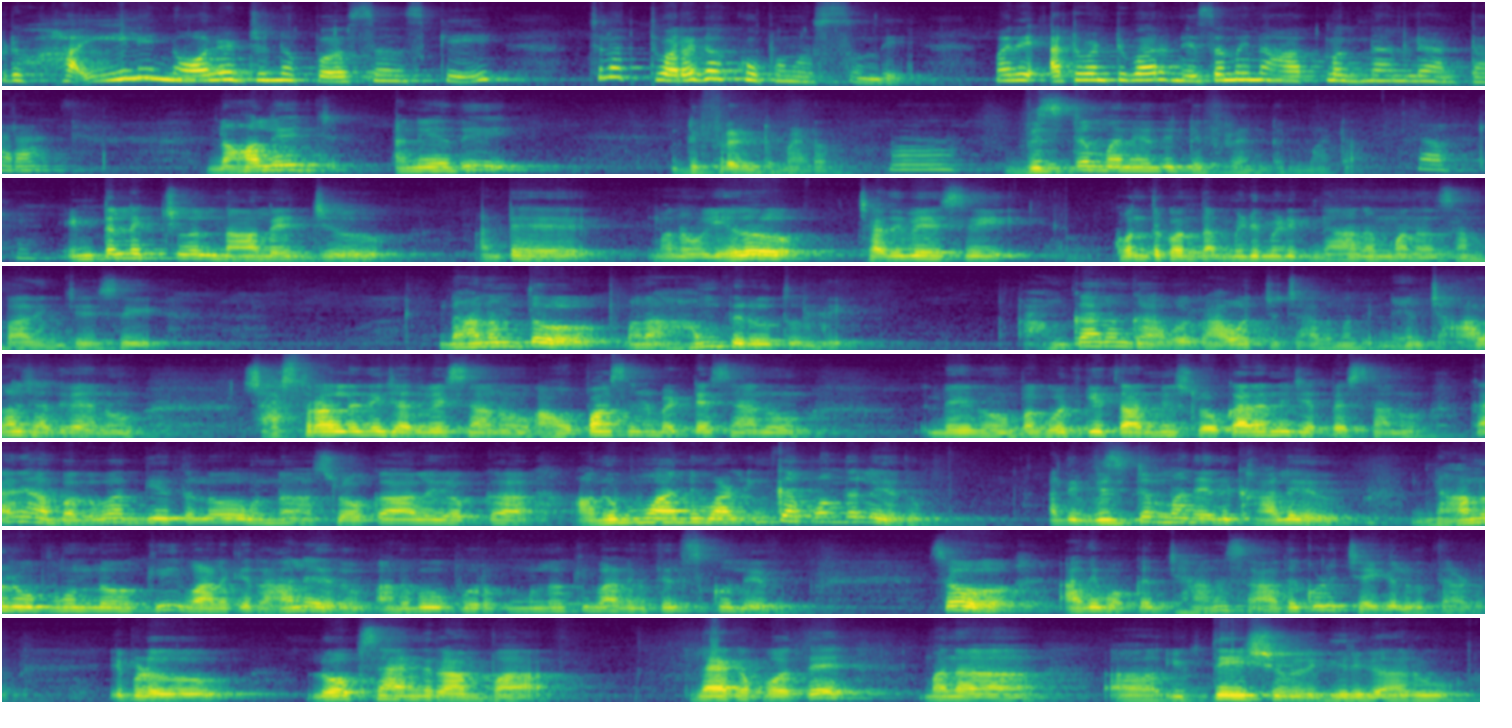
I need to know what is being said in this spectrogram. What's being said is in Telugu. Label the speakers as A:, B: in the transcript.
A: ఇప్పుడు హైలీ నాలెడ్జ్ ఉన్న పర్సన్స్కి చాలా త్వరగా కోపం వస్తుంది. మరి అటువంటి వారు నిజమైన ఆత్మజ్ఞానులే అంటారా?
B: నాలెడ్జ్ అనేది డిఫరెంట్ మేడం విజ్డమ్ అనేది డిఫరెంట్ అనమాట
A: ఓకే.
B: ఇంటలెక్చువల్ నాలెడ్జ్ అంటే మనం ఏదో చదివేసి కొంత కొంత మిడిమిడి జ్ఞానం మనం సంపాదించేసి జ్ఞానంతో మన అహం పెరుగుతుంది. అహంకారం కావ రావచ్చు చాలామంది. నేను చాలా చదివాను. శాస్త్రాలన్నీ చదివేశాను. ఆ ఉపాసన పెట్టేశాను. నేను భగవద్గీత అన్ని శ్లోకాలన్నీ చెప్పేస్తాను. కానీ ఆ భగవద్గీతలో ఉన్న శ్లోకాల యొక్క అనుభవాన్ని వాళ్ళు ఇంకా పొందలేదు. అది విజ్డమ్ అనేది కాలేదు. జ్ఞాన రూపంలోకి వాళ్ళకి రాలేదు. అనుభవపూర్వకంలోకి వాళ్ళకి తెలుసుకోలేదు. సో అది ఒక ధ్యాన సాధకుడు చేయగలుగుతాడు. ఇప్పుడు లోప్సాంగ్ రాంప లేకపోతే మన యుక్తేశ్వరుడి గిరి గారు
